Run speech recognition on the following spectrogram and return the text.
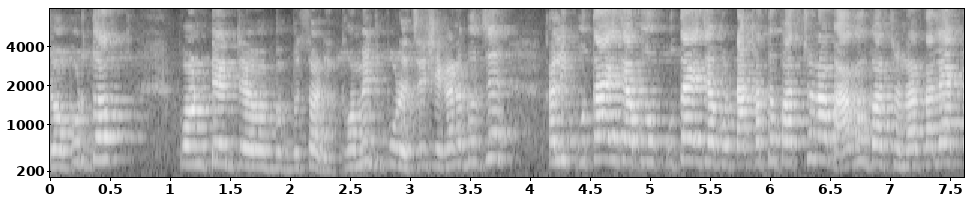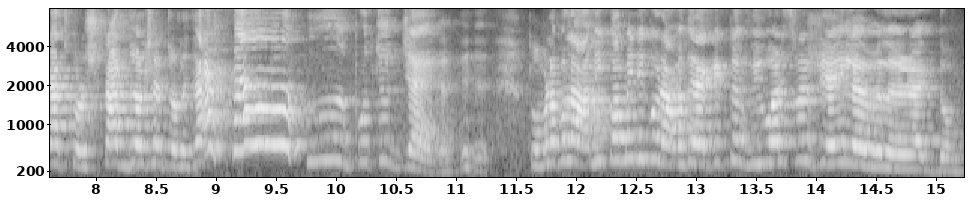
জবরদস্ত কন্টেন্ট সরি কমেন্ট পড়েছে, সেখানে বলছে খালি কোথায় যাব কোথায় যাব? টাকা তো পাচ্ছ না, ভাগও পাচ্ছ না। তাহলে এক কাজ করো, স্টার জলসায় চলে যায়। প্রচুর জায়গা। তোমরা বলো, আমি কমেডি করি আমাদের এক একটা ভিউয়ার্সরা সেই লেভেলের একদম।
